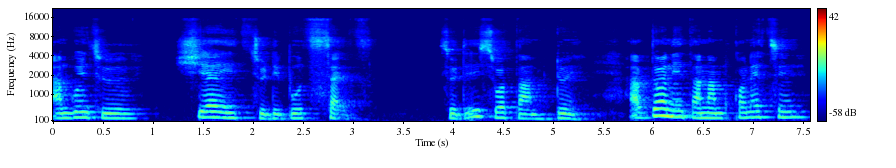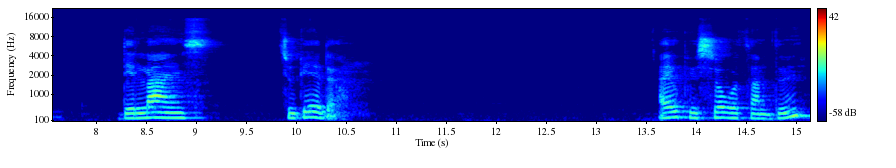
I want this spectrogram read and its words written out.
I'm going to share it to the both sides. So this is what I'm doing. I've done it and I'm connecting the lines together. I hope you saw what I'm doing.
